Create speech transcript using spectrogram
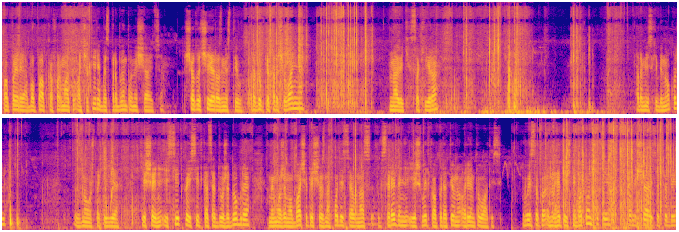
папери або папка формату А4 без проблем поміщаються. Що тут ще я розмістив? Продукти харчування, навіть сакіра, армійський бінокль. Знову ж таки є кишені із сіткою. Сітка це дуже добре. Ми можемо бачити, що знаходиться в нас всередині і швидко оперативно орієнтуватись. Високоенергетичні батончики поміщаються сюди.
